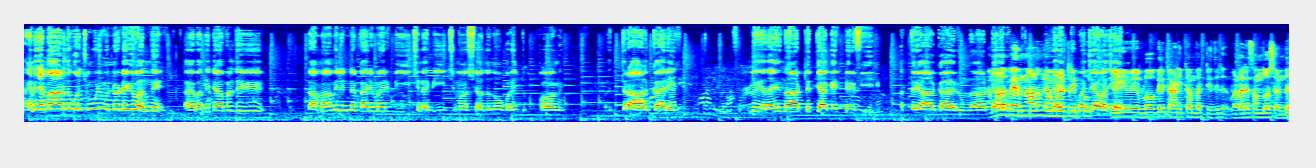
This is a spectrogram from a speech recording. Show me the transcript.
അങ്ങനെ ഞാൻ ആടുന്ന് കുറച്ചും കൂടി മുന്നോട്ടേക്ക് വന്ന്. വന്നിട്ടാകുമ്പോഴത്തേക്ക് ദമാമിൽ തന്നെ കാര്യമായ ഒരു ബീച്ച് ഉണ്ടായി ബീച്ച് മാഷാന്ന് പറയും ഇത്ര ആൾക്കാര് ഫുള്ള് അതായത് അതായത് നാട്ടിലെത്തിയാക്കിന്റെ ഒരു ഫീൽ അത്രയും ആൾക്കാരും നമ്മളെ നാട്ടുകാരും പെരുന്നാളും നമ്മളെ ട്രിപ്പും ഈ വ്ളോഗിൽ കാണിക്കാൻ പറ്റിയതിൽ വളരെ സന്തോഷമുണ്ട്.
